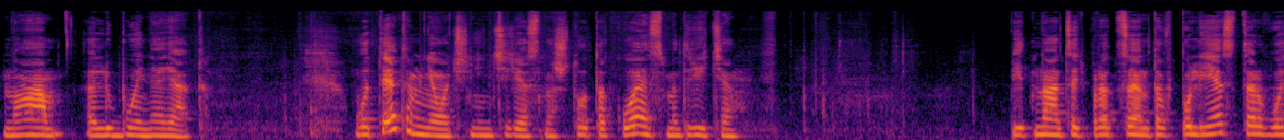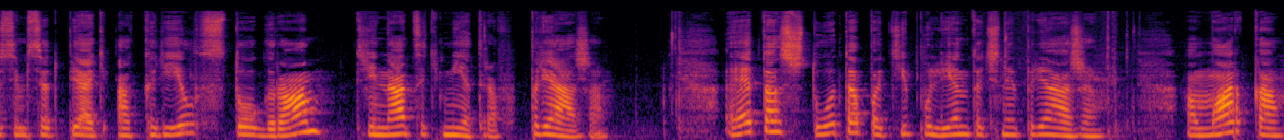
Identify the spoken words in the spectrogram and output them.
на любой наряд. Вот это мне очень интересно, что такое, смотрите. 15% полиэстер, 85 акрил, 100 грамм, 13 метров пряжа. Это что-то по типу ленточной пряжи. А марка...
